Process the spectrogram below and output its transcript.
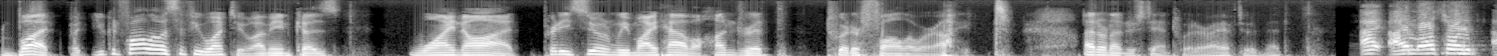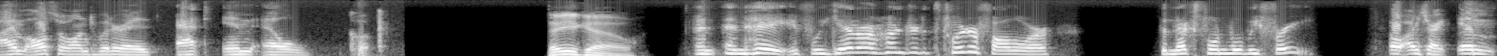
But, but you can follow us if you want to. I mean, cause why not? Pretty soon we might have a hundredth Twitter follower. I, I don't understand Twitter, I have to admit. I, I'm also on, I'm also on Twitter at, at ML Cook. There you go. And and hey, if we get our hundredth Twitter follower, the next one will be free. Oh, I'm sorry, M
